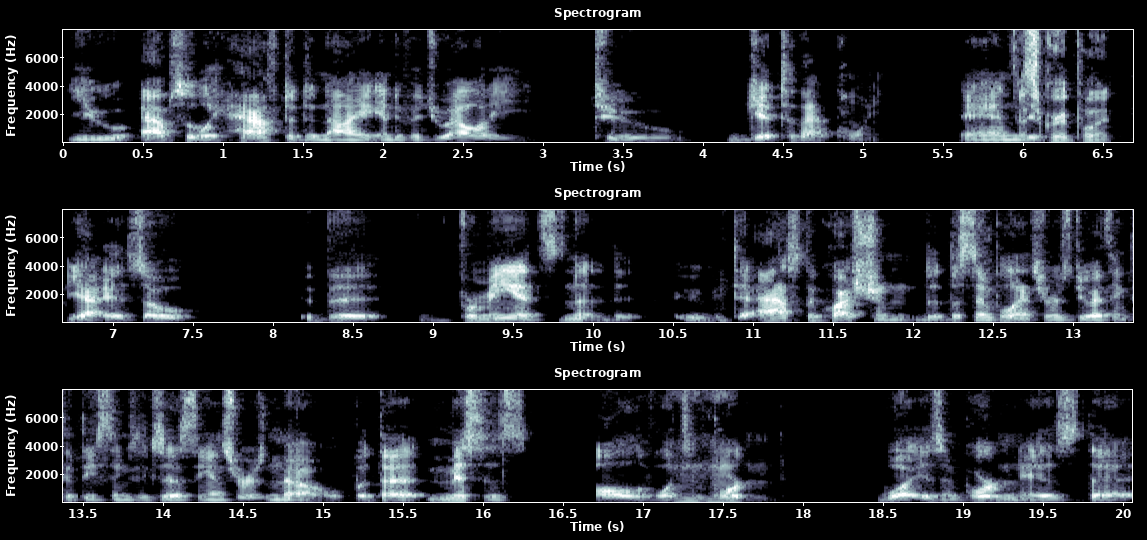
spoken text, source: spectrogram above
you absolutely have to deny individuality to get to that point. And that's a great point. Yeah. So the for me, it's to ask the question. The, the, simple answer is, do I think that these things exist? The answer is no. But that misses all of what's mm-hmm. important. What is important is that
